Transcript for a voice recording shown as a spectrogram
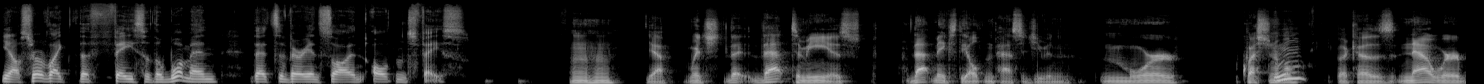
You know, sort of like the face of the woman that Severian saw in Alton's face. hmm Yeah, which that that to me is that makes the Alton passage even more questionable Mhm. because now we're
